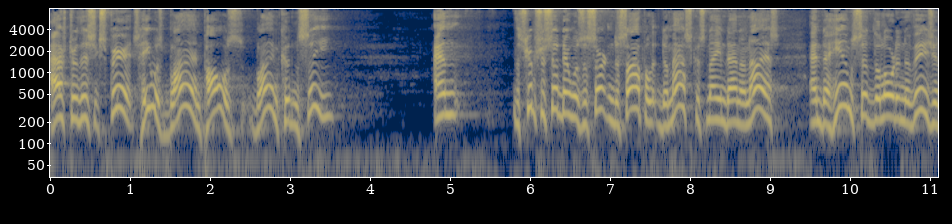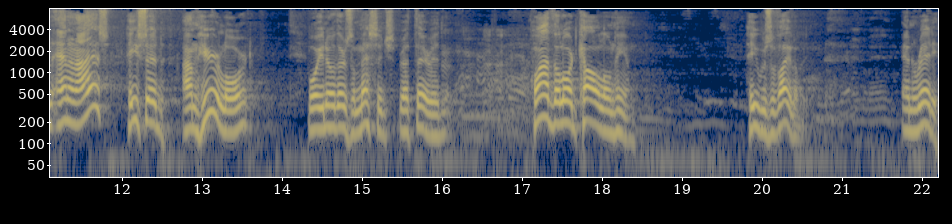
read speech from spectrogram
after this experience, he was blind. Paul was blind, couldn't see. And the scripture said there was a certain disciple at Damascus named Ananias, and to him said the Lord in a vision, Ananias, he said, I'm here, Lord. Boy, you know, there's a message right there, isn't it? Why did the Lord call on him? He was available and ready.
